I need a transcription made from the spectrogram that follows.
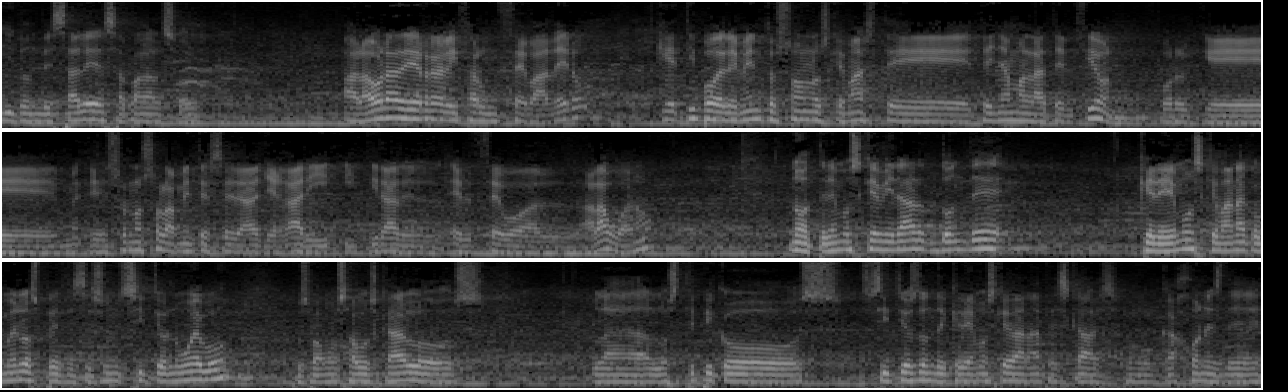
y donde sale se apaga el sol. A la hora de realizar un cebadero, ¿qué tipo de elementos son los que más te, te llaman la atención? Porque eso no solamente será llegar y, y tirar el, el cebo al, al agua, ¿no? No, tenemos que mirar dónde creemos que van a comer los peces. Es un sitio nuevo, pues vamos a buscar los, la- los típicos sitios donde creemos que van a pescar, como cajones de-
